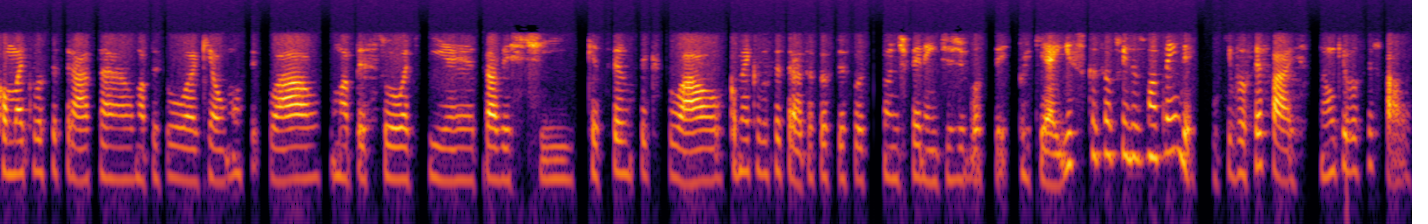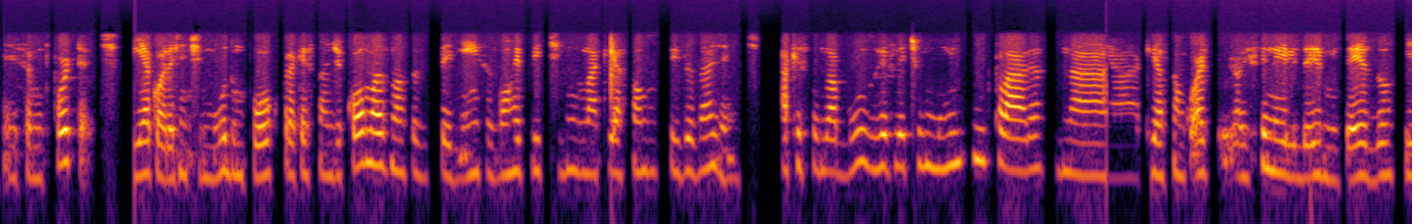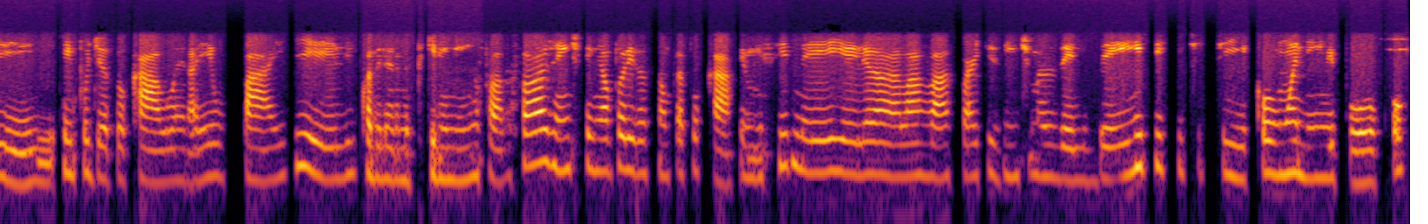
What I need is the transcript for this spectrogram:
Como é que você trata uma pessoa que é homossexual, uma pessoa que é travesti, que é transexual? Como é que você trata essas pessoas que são diferentes de você? Porque é isso que seus filhos vão aprender. O que você faz, não o que você fala. Isso é muito importante. E agora a gente muda um pouco para a questão de como as nossas experiências vão refletindo na criação dos filhos da gente a questão do abuso refletiu muito clara na criação com o Arthur. Eu ensinei ele desde muito cedo e quem podia tocá-lo era eu, pai e ele, quando ele era muito pequenininho, falava só a gente tem autorização para tocar. Eu ensinei ele a lavar as partes íntimas dele bem piquititi, com um aninho e pouco.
